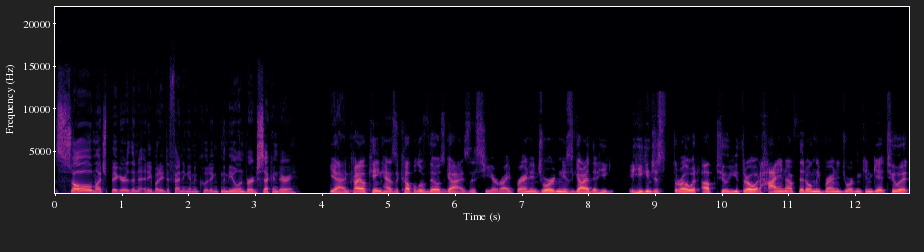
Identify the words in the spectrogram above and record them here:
so much bigger than anybody defending him, including the Muhlenberg secondary. Yeah, and Kyle King has a couple of those guys this year, right? Brandon Jordan is a guy that he he can just throw it up to. You throw it high enough that only Brandon Jordan can get to it.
